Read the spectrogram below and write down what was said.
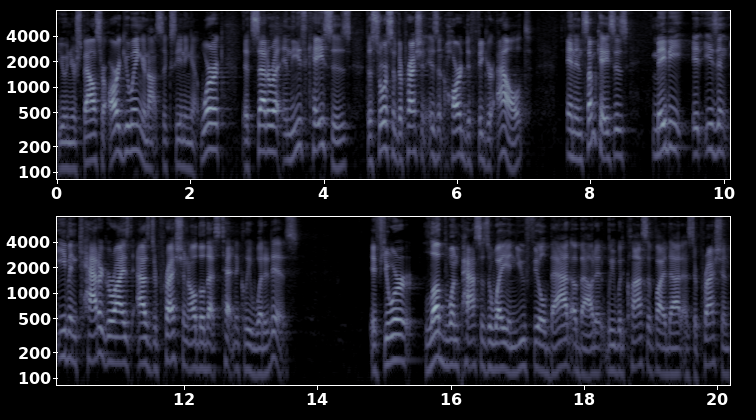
you and your spouse are arguing, you're not succeeding at work, etc. In these cases, the source of depression isn't hard to figure out. And in some cases, maybe it isn't even categorized as depression, although that's technically what it is. If your loved one passes away and you feel bad about it, we would classify that as depression.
